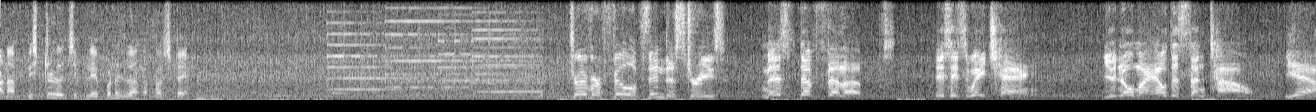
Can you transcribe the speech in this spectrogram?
ஆனால் பிஸ்டல் வச்சு ப்ளே பண்ணது the first time. Trevor Philips Industries. Mr. Philips, this is Wei Cheng. You know my eldest son Tao. Yeah,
